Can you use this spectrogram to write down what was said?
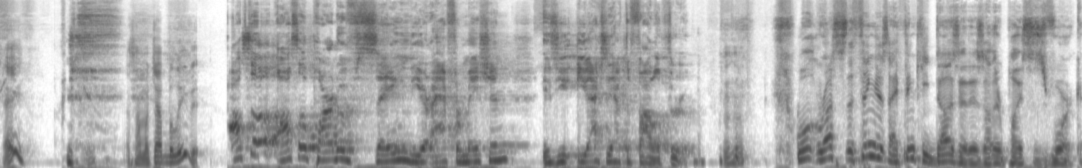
Hey, that's how much I believe it. Also, also part of saying your affirmation is you you actually have to follow through. Well, Russ, the thing is, I think he does it as other places of work.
